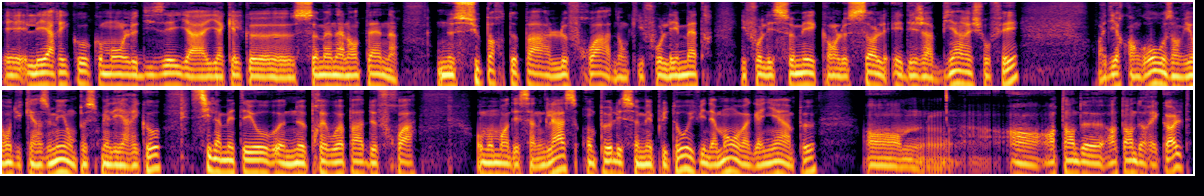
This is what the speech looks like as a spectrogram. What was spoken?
Et les haricots, comme on le disait il y a, il y a quelques semaines à l'antenne, ne supportent pas le froid. Donc il faut les mettre, il faut les semer quand le sol est déjà bien réchauffé. On va dire qu'en gros, aux environs du 15 mai, on peut semer les haricots. Si la météo ne prévoit pas de froid au moment des saints de glace, on peut les semer plus tôt. Évidemment, on va gagner un peu en, en, temps de, en temps de récolte.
